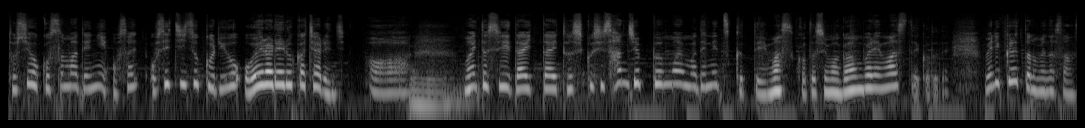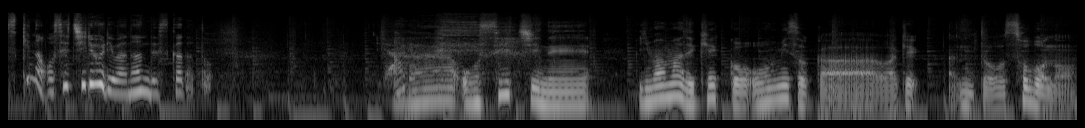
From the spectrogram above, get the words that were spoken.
年を越すまでにおさおせち作りを終えられるかチャレンジ。あーうん。毎年だいたい年越し30分前までに作っています。今年も頑張ります。ということでメリクレットの皆さん好きなおせち料理は何ですか？だと。いやーおせちね今まで結構大晦日はけ、うん、と祖母の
